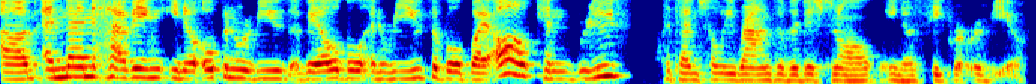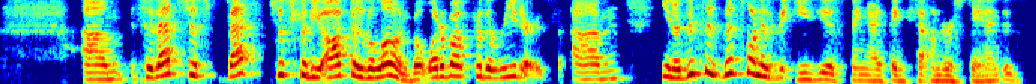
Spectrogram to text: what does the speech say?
Um, and then having you know, open reviews available and reusable by all can reduce potentially rounds of additional you know, secret review. Um, so that's just that's just for the authors alone. But what about for the readers? Um, you know, this is this one is the easiest thing I think to understand is,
